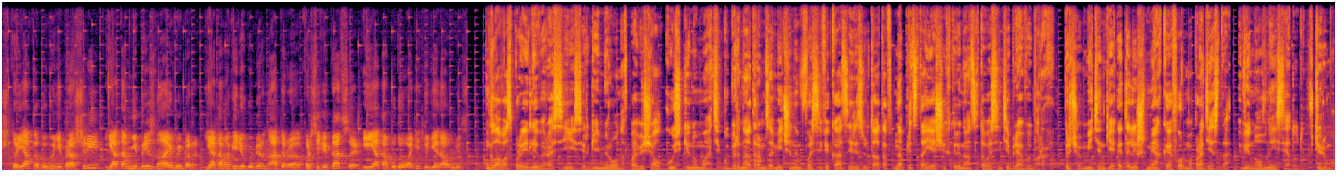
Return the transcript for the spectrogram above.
что якобы мы не прошли, я там не признаю выборы, я там обвиню губернатора фальсификации, и я там буду уводить людей на улицу. Глава «Справедливой России» Сергей Миронов пообещал Кузькину мать губернаторам, замеченным в фальсификации результатов на предстоящих 13 сентября выборах. Причем митинги – это лишь мягкая форма протеста. Виновные сядут в тюрьму.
